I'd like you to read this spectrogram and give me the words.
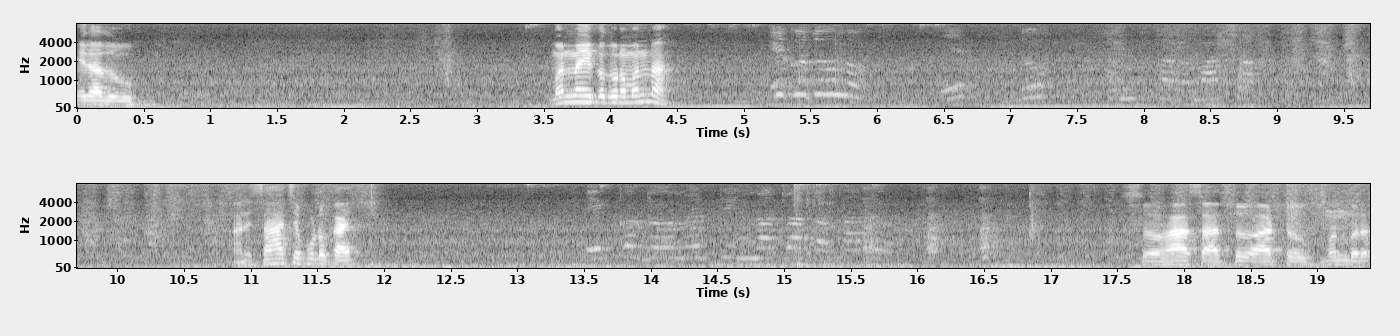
ए दादू. मन ना एक दोन मन ना. आणि सहाच्या पुढं काय? सहा सात आठ मन बरं.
